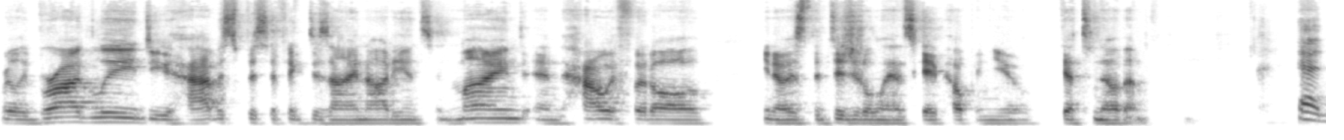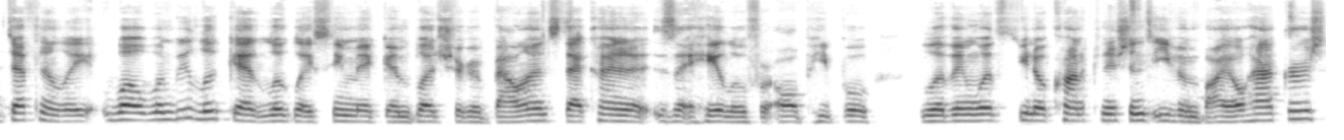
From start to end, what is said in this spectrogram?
really broadly? Do you have a specific design audience in mind? And how, if at all, you know is the digital landscape helping you get to know them yeah definitely. Well when we look at low glycemic and blood sugar balance that kind of is a halo for all people living with you know chronic conditions even biohackers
